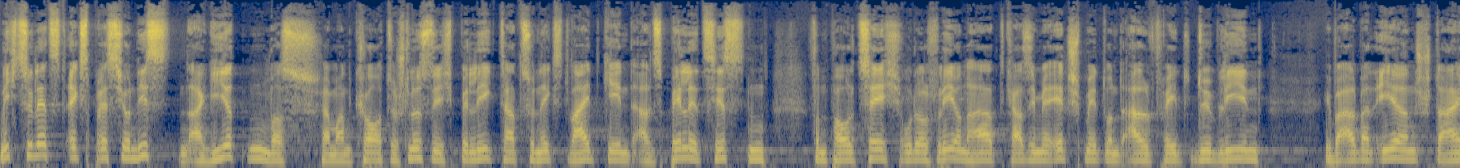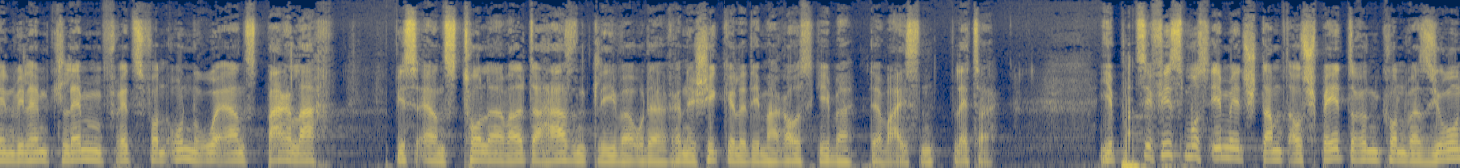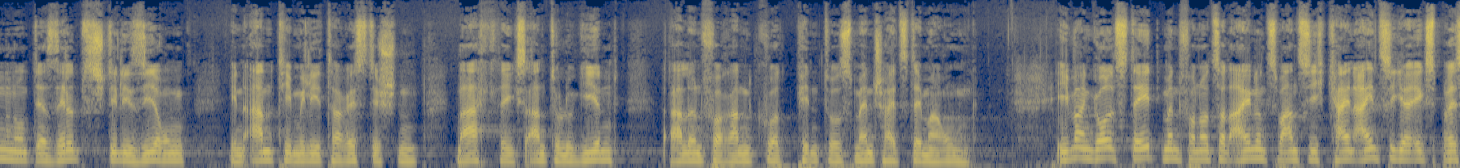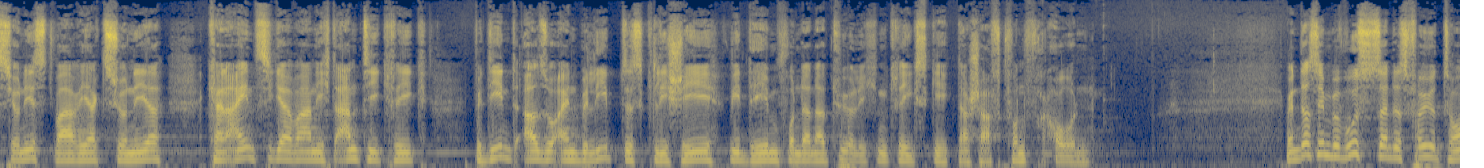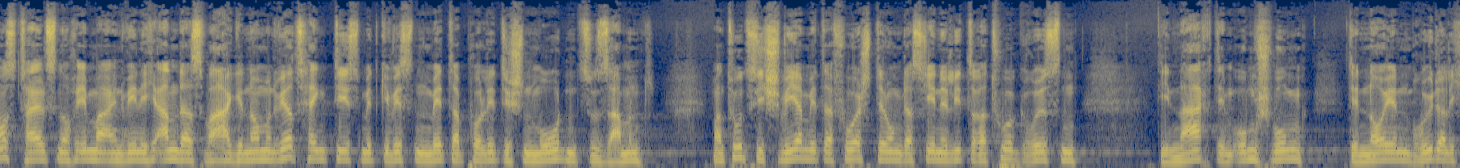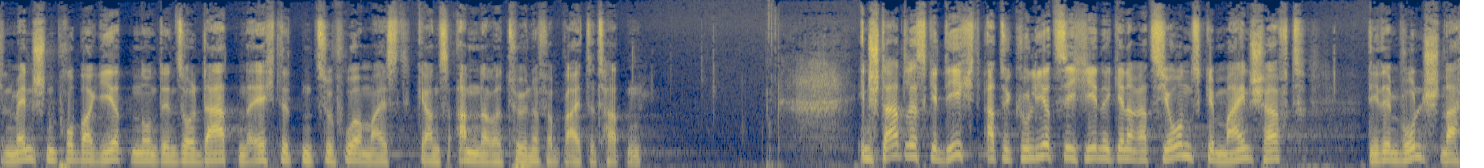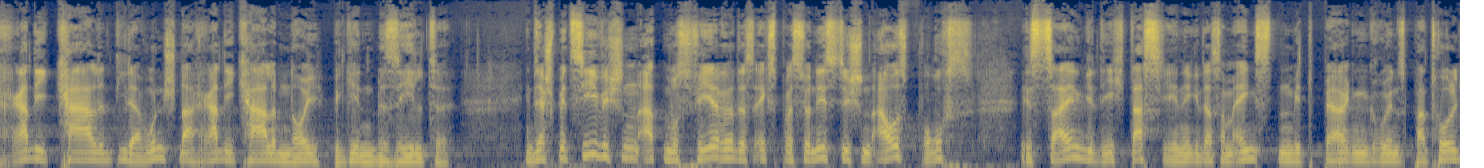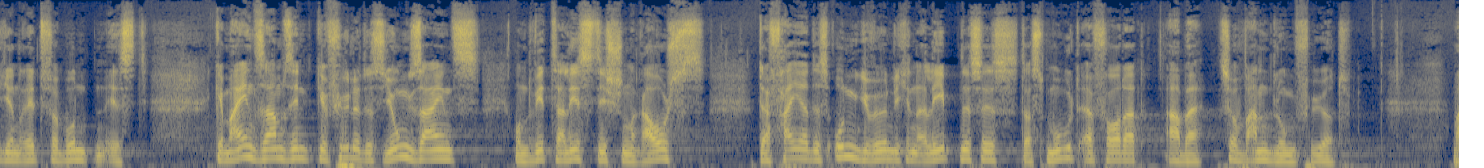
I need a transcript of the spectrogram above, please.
Nicht zuletzt Expressionisten agierten, was Hermann Korte schlüssig belegt hat, zunächst weitgehend als Bellezisten von Paul Zech, Rudolf Leonhardt, Casimir Edschmidt und Alfred Döblin über Albert Ehrenstein, Wilhelm Klemm, Fritz von Unruh, Ernst Barlach bis Ernst Toller, Walter Hasenklever oder René Schickele, dem Herausgeber der Weißen Blätter. Ihr Pazifismus-Image stammt aus späteren Konversionen und der Selbststilisierung in antimilitaristischen Nachkriegsanthologien, allen voran Kurt Pintos Menschheitsdämmerung. Ivan Golds Statement von 1921, kein einziger Expressionist war reaktionär, kein einziger war nicht Antikrieg, bedient also ein beliebtes Klischee wie dem von der natürlichen Kriegsgegnerschaft von Frauen. Wenn das im Bewusstsein des Feuilletons teils noch immer ein wenig anders wahrgenommen wird, hängt dies mit gewissen metapolitischen Moden zusammen. Man tut sich schwer mit der Vorstellung, dass jene Literaturgrößen, die nach dem Umschwung den neuen brüderlichen Menschen propagierten und den Soldaten ächteten, zuvor meist ganz andere Töne verbreitet hatten. In Stadlers Gedicht artikuliert sich jene Generationsgemeinschaft, die dem Wunsch nach radikalen, die der Wunsch nach radikalem Neubeginn beseelte. In der spezifischen Atmosphäre des expressionistischen Ausbruchs ist sein Gedicht dasjenige, das am engsten mit Bergengrüns Patrouillenritt verbunden ist. Gemeinsam sind Gefühle des Jungseins und vitalistischen Rauschs, der Feier des ungewöhnlichen Erlebnisses, das Mut erfordert, aber zur Wandlung führt.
